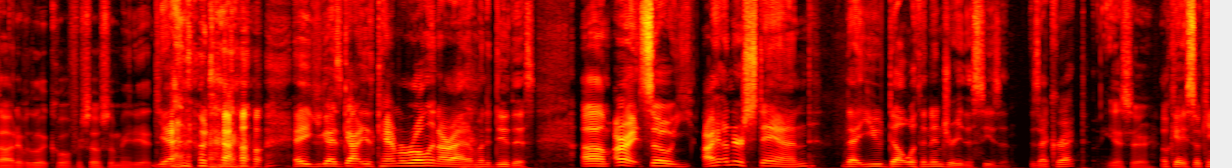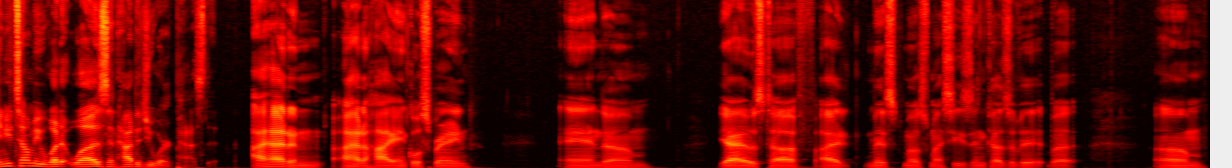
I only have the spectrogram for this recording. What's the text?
thought it would look cool for social media. Too. Yeah, no doubt. hey, you guys got your camera rolling? All right, I'm going to do this. Um, all right, so I understand that you dealt with an injury this season. Is that correct? Yes, sir. Okay, so can you tell me what it was and how did you work past it? I had an I had a high ankle sprain, and um, yeah, it was tough. I missed most of my season because of it, but um,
